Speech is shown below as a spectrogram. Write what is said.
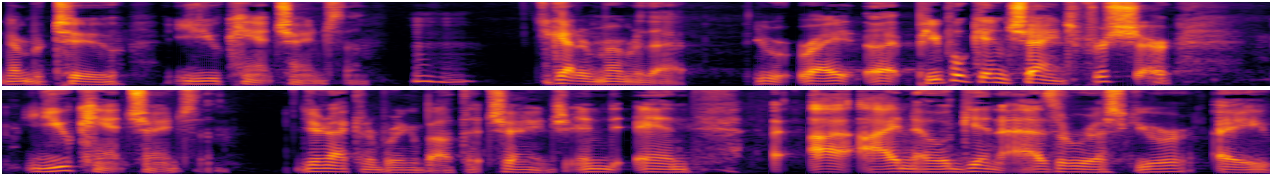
Number two, you can't change them. You got to remember that, right? Uh, people can change for sure. You can't change them. You're not going to bring about that change. And and I, I know again as a rescuer, a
